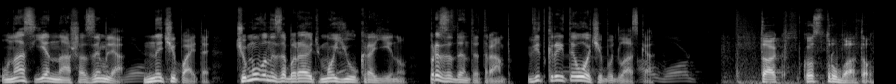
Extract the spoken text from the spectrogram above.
У нас є наша земля. Не чіпайте. Чому вони забирають мою країну? Президенте Трамп, відкрийте очі, будь ласка. так, кострубато,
